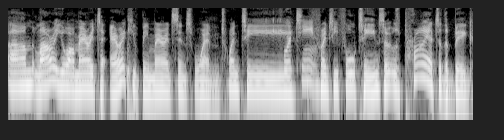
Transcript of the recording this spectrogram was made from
Um, Lara, you are married to Eric. You've been married since when? 2014. 2014. So it was prior to the big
